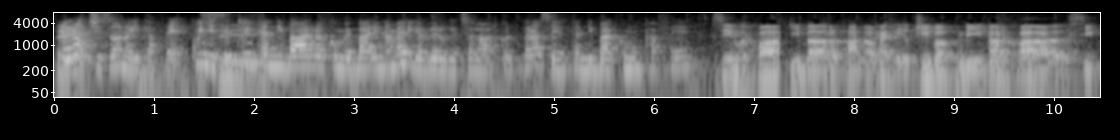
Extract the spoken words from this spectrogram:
Però no- ci sono i caffè, quindi se Sì. tu intendi bar come bar in America è vero che c'è l'alcol, però se intendi bar come un caffè... Sì, ma qua i bar hanno anche il cibo, quindi i bar qua si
